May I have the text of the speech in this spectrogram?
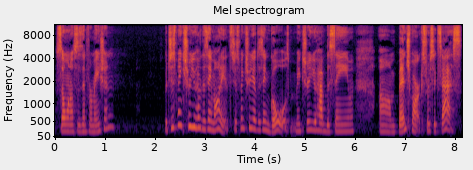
someone else's information. But just make sure you have the same audience. Just make sure you have the same goals. Make sure you have the same um, benchmarks for success.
